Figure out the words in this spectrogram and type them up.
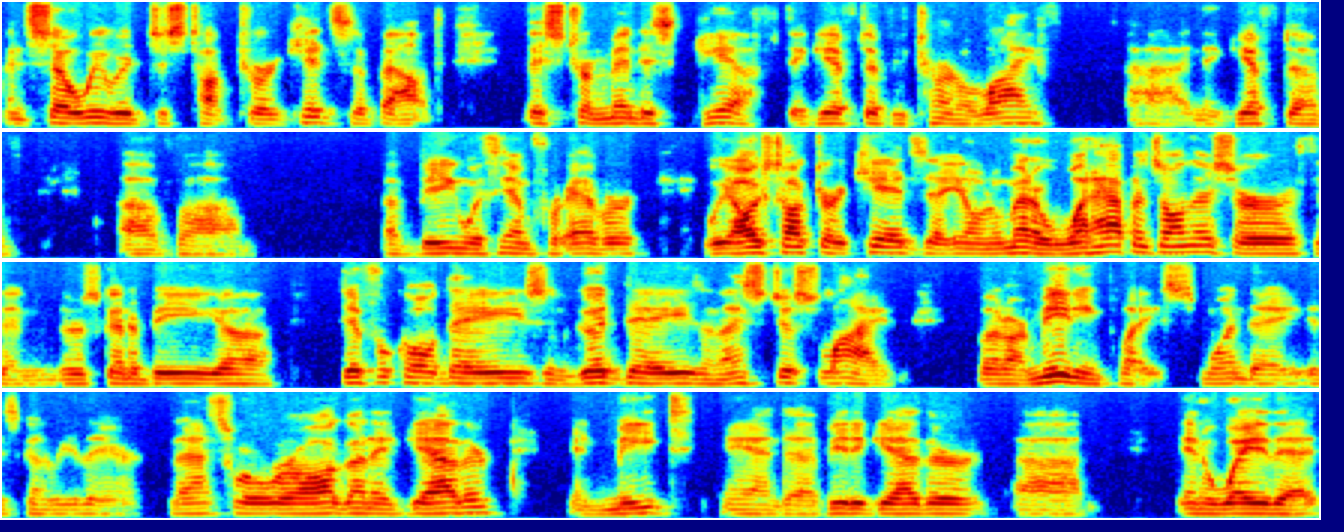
And so we would just talk to our kids about this tremendous gift, the gift of eternal life, uh, and the gift of of um, of being with Him forever. We always talk to our kids that you know no matter what happens on this earth, and there's going to be uh, difficult days and good days, and that's just life. But our meeting place one day is going to be there. That's where we're all going to gather and meet and uh, be together uh, in a way that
